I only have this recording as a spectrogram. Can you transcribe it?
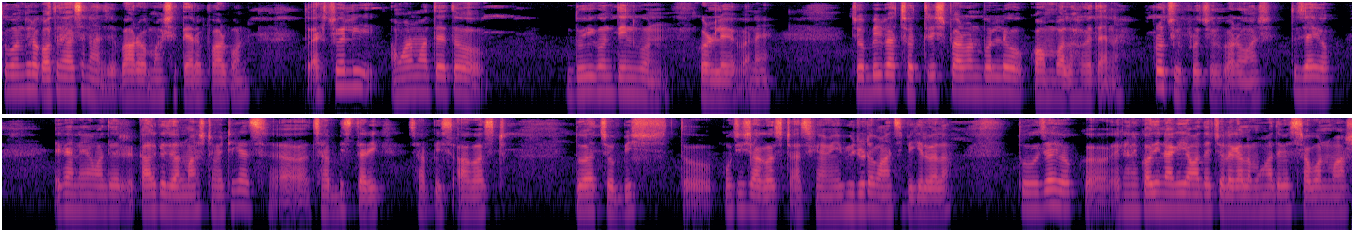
তো বন্ধুরা কথায় আছে না যে বারো মাসে তেরো পার্বণ? তো অ্যাকচুয়ালি আমার মতে তো দুই গুণ, তিন গুণ করলে মানে চব্বিশ বা ছত্রিশ পার্বণ বললেও কম বলা হবে, তাই না? প্রচুর প্রচুর বারো মাস। তো যাই হোক, এখানে আমাদের কালকে জন্মাষ্টমী, ঠিক আছে? ছাব্বিশ তারিখ, ছাব্বিশ আগস্ট দু হাজার চব্বিশ, তো পঁচিশ আগস্ট আজকে আমি এই ভিডিওটা বানাচ্ছি বিকেলবেলা। তো যাই হোক এখানে কদিন আগেই আমাদের চলে গেল মহাদেবের শ্রাবণ মাস।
